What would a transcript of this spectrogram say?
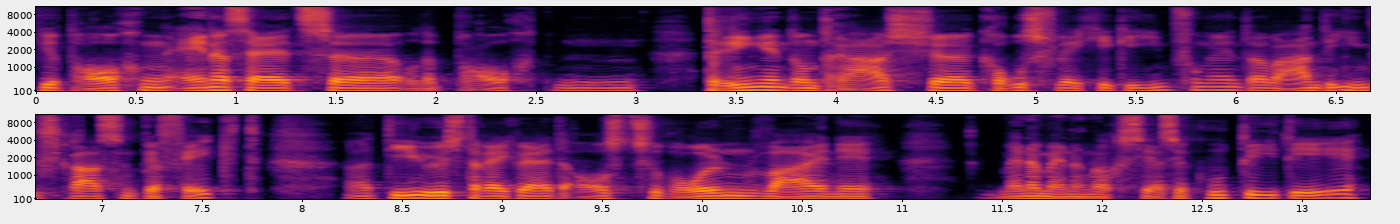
Wir brauchen einerseits äh, oder brauchten dringend und rasch äh, großflächige Impfungen. Da waren die Impfstraßen perfekt. Äh, die österreichweit auszurollen war eine meiner Meinung nach sehr, sehr gute Idee.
